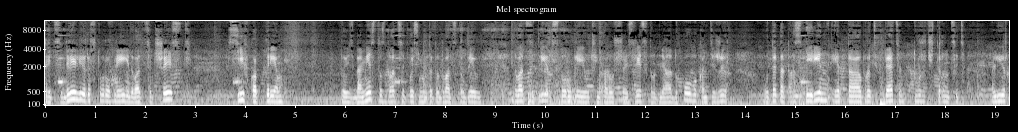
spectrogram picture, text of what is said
32 лиры, 100 рублей, 26. Сив как крем. То есть до места с 28, вот это 20 рублей, 20 лир, 100 рублей. Очень хорошее средство для духовок, антижир. Вот этот аспирин, это против пятен, тоже 14 лир,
